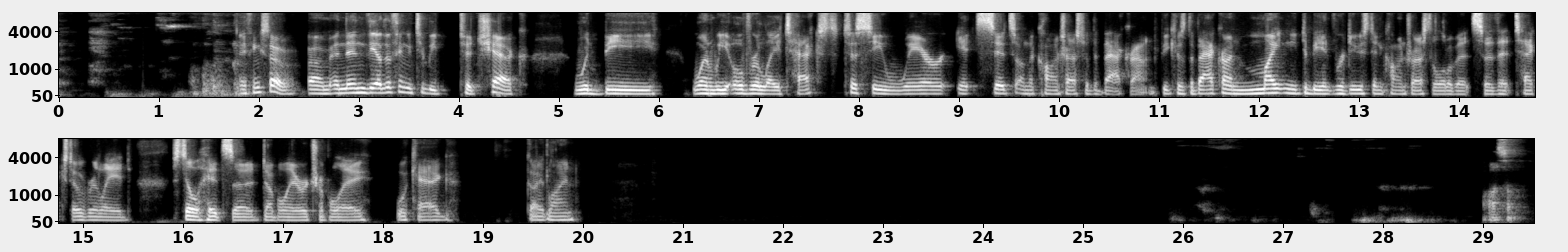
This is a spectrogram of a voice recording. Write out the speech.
I think so. Um, and then the other thing to be to check would be when we overlay text to see where it sits on the contrast with the background, because the background might need to be reduced in contrast a little bit so that text overlaid still hits a double A or triple A WCAG guideline. Awesome.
